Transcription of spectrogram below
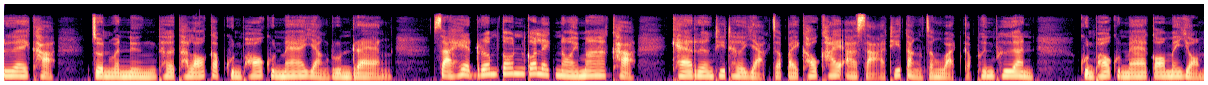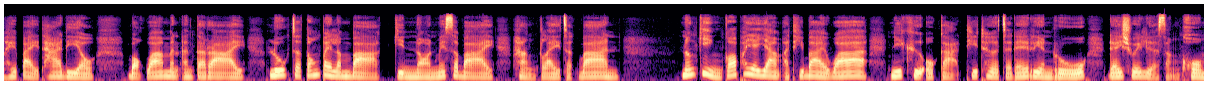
เรื่อยๆ ค่ะ จนวันหนึ่งเธอทะเลาะกับคุณพ่อคุณแม่อย่างรุนแรง สาเหตุเริ่มต้นก็เล็กน้อยมากค่ะ แค่เรื่องที่เธออยากจะไปเข้าค่ายอาสาที่ต่างจังหวัดกับเพื่อนๆ คุณพ่อคุณแม่ก็ไม่ยอมให้ไปท่าเดียว บอกว่ามันอันตราย ลูกจะต้องไปลำบาก กินนอนไม่สบาย ห่างไกลจากบ้าน น้องกิ่งก็พยายามอธิบายว่า นี่คือโอกาสที่เธอจะได้เรียนรู้ ได้ช่วยเหลือสังคม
